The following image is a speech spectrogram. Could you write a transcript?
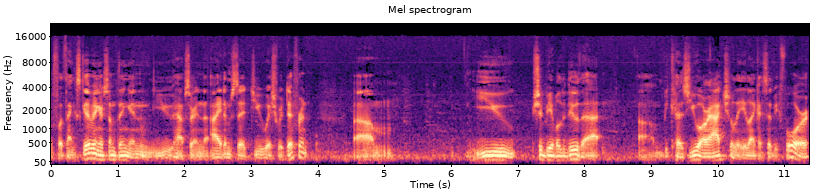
for Thanksgiving or something, and you have certain items that you wish were different. Um, you should be able to do that um, because you are actually, like I said before,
